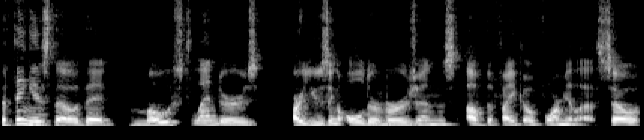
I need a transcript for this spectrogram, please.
The thing is, though, that most lenders are using older versions of the FICO formula. So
